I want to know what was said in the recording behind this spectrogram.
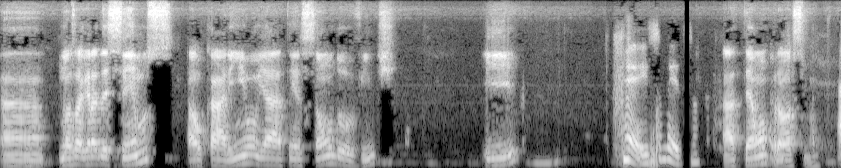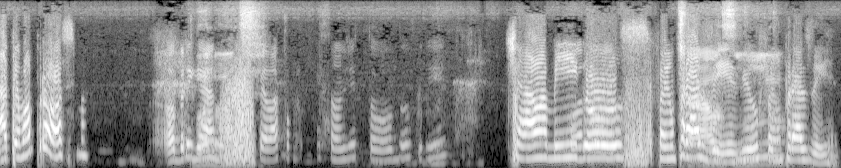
Uh, nós agradecemos ao carinho e à atenção do ouvinte e. É isso mesmo. Até uma próxima. Até uma próxima. Obrigada pela compreensão de todos. E... Tchau, amigos. Foi um prazer, Tchauzinho. viu? Foi um prazer.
